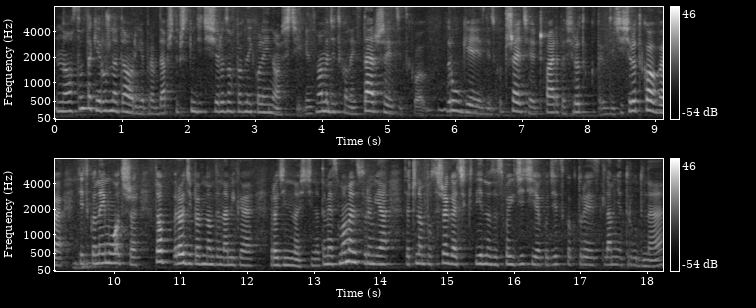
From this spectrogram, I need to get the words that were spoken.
No, są takie różne teorie, prawda? Przede wszystkim dzieci się rodzą w pewnej kolejności, więc mamy dziecko najstarsze, starsze, jest dziecko drugie, jest dziecko trzecie, czwarte, środko, tak, dzieci środkowe, dziecko najmłodsze. To rodzi pewną dynamikę rodzinności. Natomiast moment, w którym ja zaczynam postrzegać jedno ze swoich dzieci jako dziecko, które jest dla mnie trudne,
